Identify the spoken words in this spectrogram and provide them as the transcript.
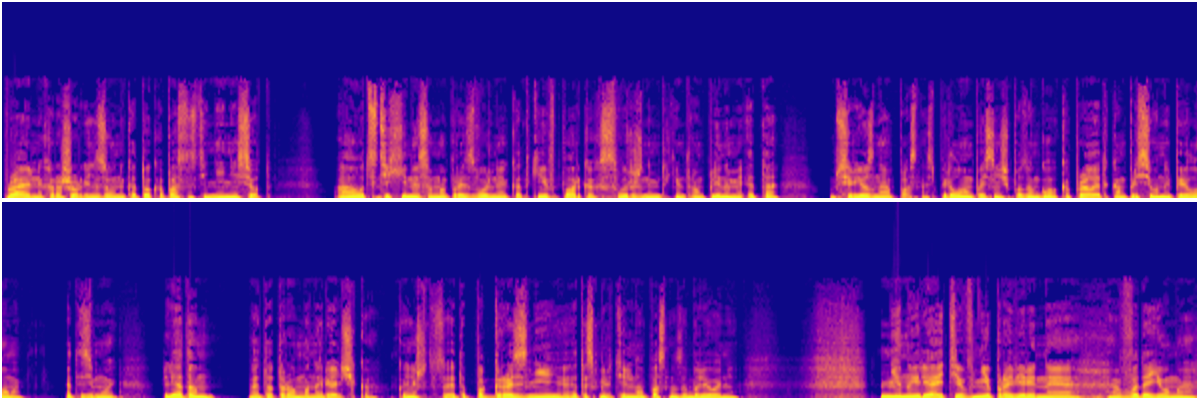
Правильный, хорошо организованный каток опасности не несет. А вот стихийные самопроизвольные катки в парках с выраженными такими трамплинами – это серьезная опасность. Переломы поясничных позвонков, как правило, это компрессионные переломы. Это зимой. Летом это травма ныряльщика. Конечно, это погрознее, это смертельно опасное заболевание. Не ныряйте в непроверенные водоемы.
